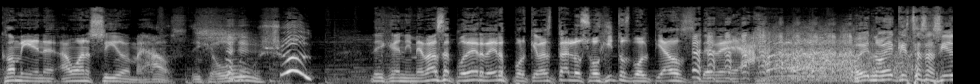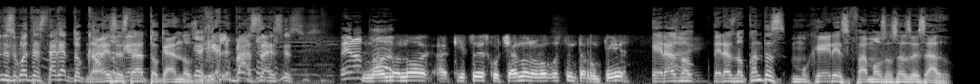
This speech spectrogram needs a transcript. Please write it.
Call me and I want to see you at my house. Dije, oh, shoot. Dije, ni me vas a poder ver porque vas a estar los ojitos volteados, bebé. Oye, no ve qué estás haciendo, ese cuate está tocando. No, ese ¿qué? está tocando. ¿Qué, sí. qué le pasa a ese? Pero, No, no, no, aquí estoy escuchando, no me gusta interrumpir. Erasno, Erasno, ¿cuántas mujeres famosas has besado?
